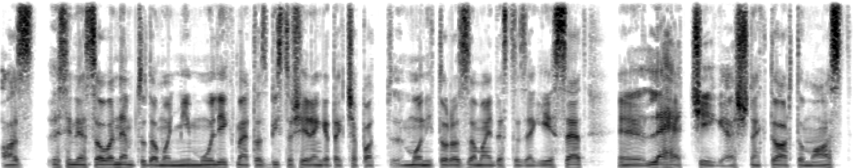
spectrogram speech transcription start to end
az őszintén szóval nem tudom, hogy mi múlik, mert az biztos, hogy rengeteg csapat monitorozza majd ezt az egészet. Lehetségesnek tartom azt,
